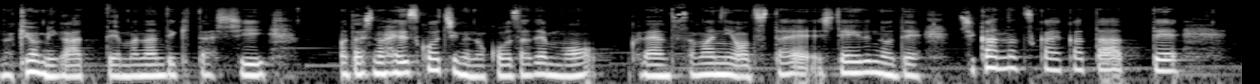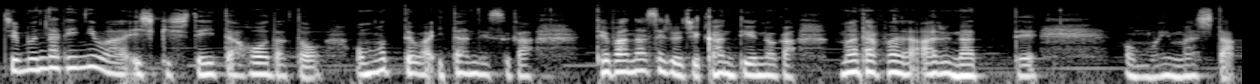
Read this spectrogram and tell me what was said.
あの興味があって学んできたし私のヘルスコーチングの講座でもクライアント様にお伝えしているので時間の使い方って自分なりには意識していた方だと思ってはいたんですが手放せる時間っていうのがまだまだあるなって思いました。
